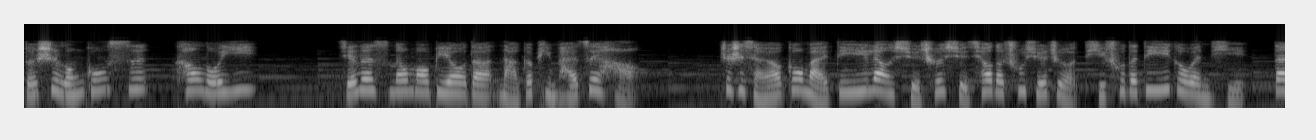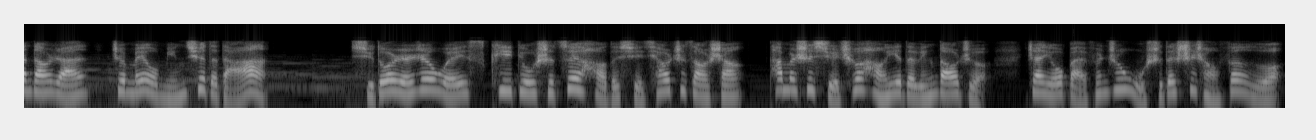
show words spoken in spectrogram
德士隆公司，康罗伊。结论：Snowmobile 的哪个品牌最好？这是想要购买第一辆雪车雪橇的初学者提出的第一个问题，但当然这没有明确的答案。许多人认为 Ski-Doo 是最好的雪橇制造商，他们是雪车行业的领导者，占有百分之五十的市场份额，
